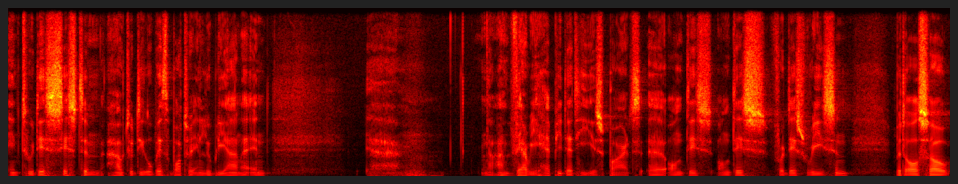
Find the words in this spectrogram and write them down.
into this system, how to deal with water in Ljubljana, and. um I'm very happy that he is part uh, on this on this for this reason, but also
